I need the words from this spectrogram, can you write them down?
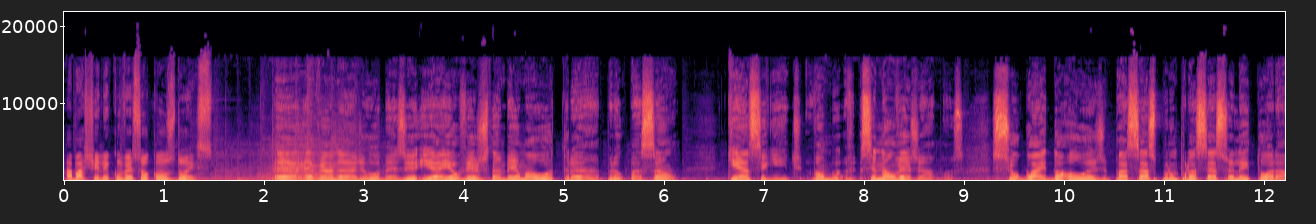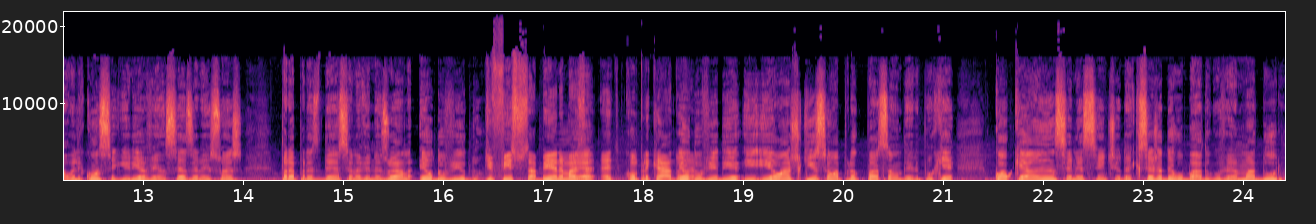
A Bachelet conversou com os dois. É, é verdade, Rubens. E, e aí eu vejo também uma outra preocupação, que é a seguinte: vamos, se não vejamos, se o Guaidó hoje passasse por um processo eleitoral, ele conseguiria vencer as eleições para a presidência na Venezuela? Eu duvido. Difícil saber, né? Mas é, É. é complicado. Eu né? duvido, e, e eu acho que isso é uma preocupação dele, porque qual que é a ânsia nesse sentido? É que seja derrubado o governo Maduro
